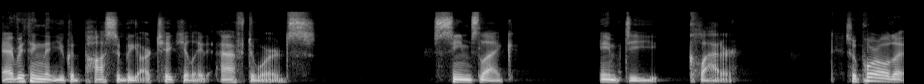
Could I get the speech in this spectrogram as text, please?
everything that you could possibly articulate afterwards seems like empty clatter. So poor old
